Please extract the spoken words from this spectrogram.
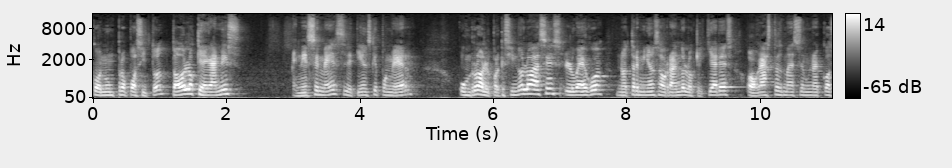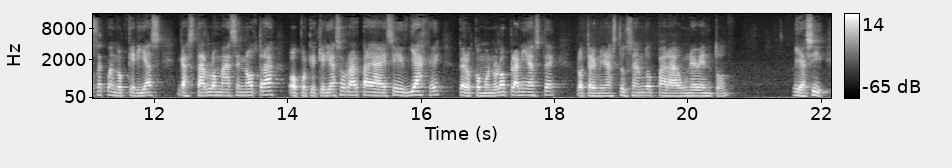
con un propósito. Todo lo que ganes en ese mes le tienes que poner un rol, porque si no lo haces, luego no terminas ahorrando lo que quieres o gastas más en una cosa cuando querías gastarlo más en otra o porque querías ahorrar para ese viaje, pero como no lo planeaste, lo terminaste usando para un evento y así.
